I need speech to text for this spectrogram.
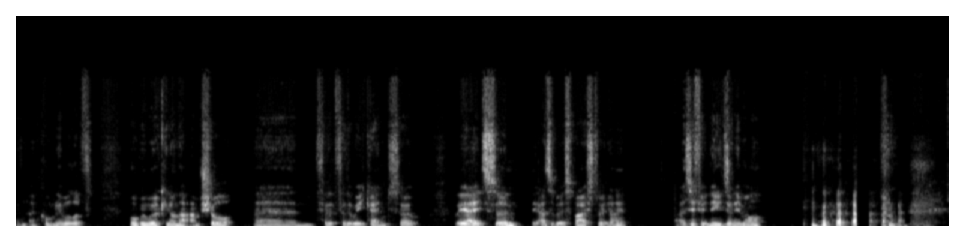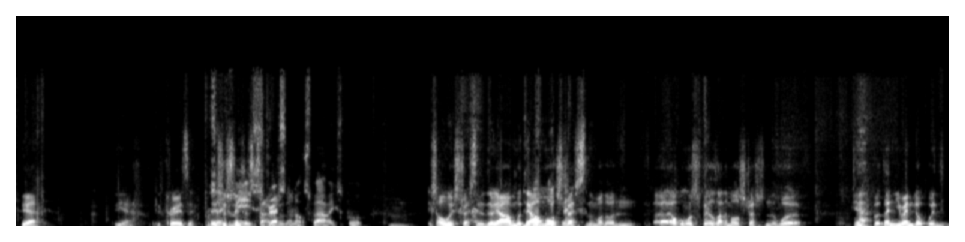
and, and company will have will be working on that, I'm sure, um, for for the weekend. So, but yeah, it's um, it adds a bit of spice to it, doesn't it? As if it needs any more. yeah, yeah, it's crazy. I'd It's just me, interesting. it's stress with and them. not spice, but It's always stressing. They are they are more stressed than what they It almost feels like they're more stressed than they were. Yeah, But then you end up with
